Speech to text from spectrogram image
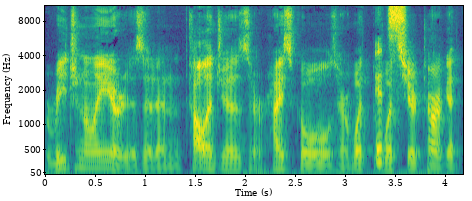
regionally, or is it in colleges or high schools, or what? It's- what's your target?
